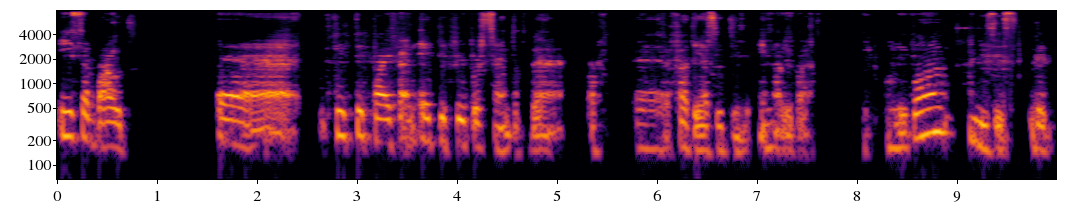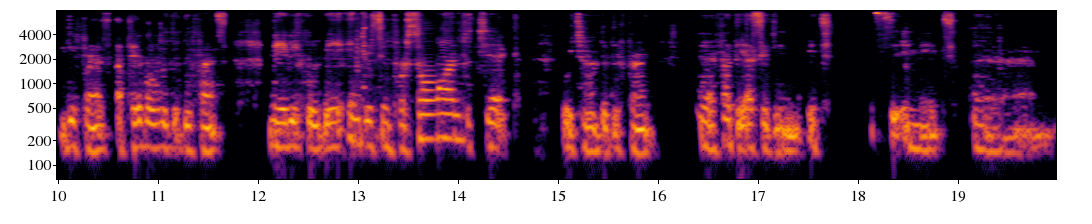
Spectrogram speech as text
is about uh, 55 and 83 percent of the of uh, fatty acid in olive oil. Olive oil, and this is the difference, a table with the difference. Maybe it could be interesting for someone to check which are the different uh, fatty acid in each in each. Um,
